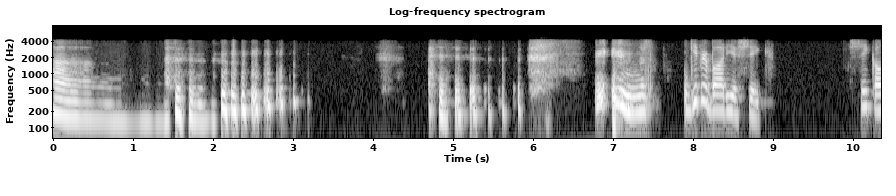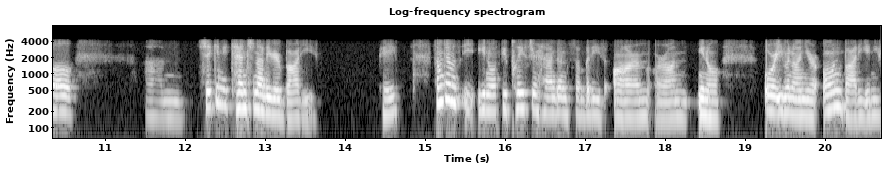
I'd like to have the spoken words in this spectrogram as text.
give your body a shake shake all, um, shake any tension out of your body. Okay. Sometimes, you know, if you place your hand on somebody's arm or on, you know, or even on your own body and you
